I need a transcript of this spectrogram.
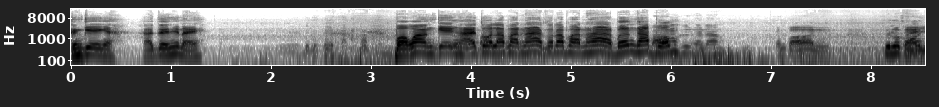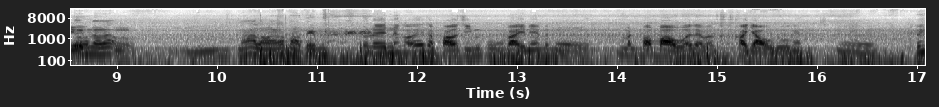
กางเกงอะหาเจอที่ไหน บอกว่ากางเกงหายตัวละพันห้าตัวละพันห้าเบิ้งครับผม ขึ้นกันดังกระเป๋าอัน คือเราคใส่อยอยู่เต็มเราแล้วอืมหน้าลอยกระเป๋าเต็มก็เลยนึกว่าเอ้ยกระเป๋าสีชมพูใบเนี้ยมันเออมันเบาๆอะแต่ว่าเขย่าดูไงเออเฮ้ย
